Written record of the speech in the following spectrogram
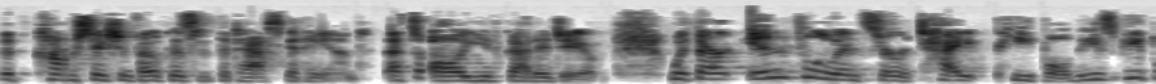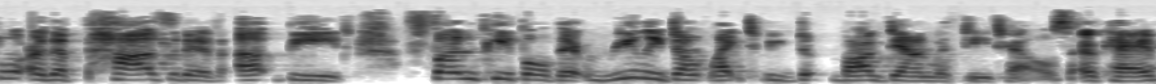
the conversation focused with the task at hand. That's all you've got to do. With our influencer type people, these people are the positive, upbeat, fun people that really don't like to be bogged down with details. Okay.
